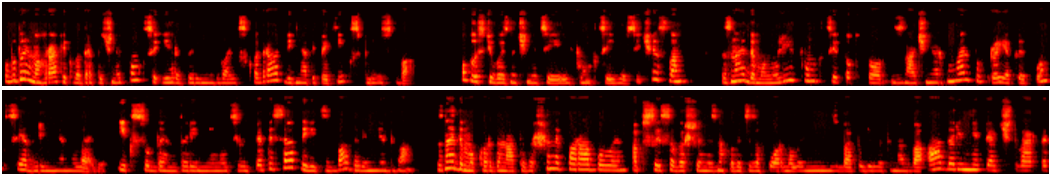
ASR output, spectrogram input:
Побудуємо графік квадратичної функції y дорівнює 2х квадрат відняти 5х плюс 2. Областю визначення цієї функції є всі числа, Знайдемо нулі функції, тобто значення аргументу, при яких функція дорівнює нулеві. х1 дорівнює 0,5, х2 дорівнює 2. Знайдемо координати вершини параболи, абсиса вершини знаходиться за формулою мінус b поділити на 2а дорівнює 5 четвертих.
